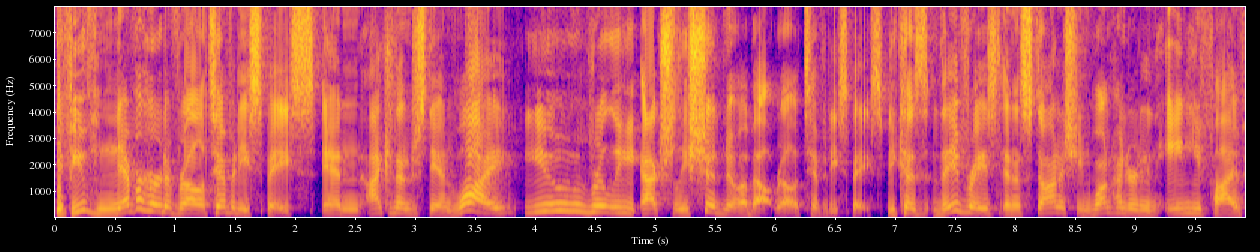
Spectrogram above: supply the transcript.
If you've never heard of Relativity Space, and I can can understand why, you really actually should know about relativity space because they've raised an astonishing $185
